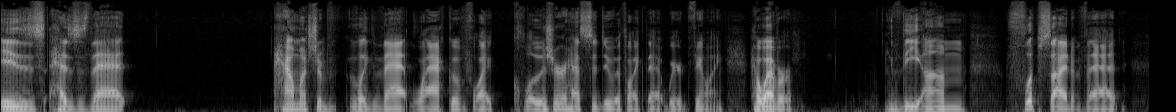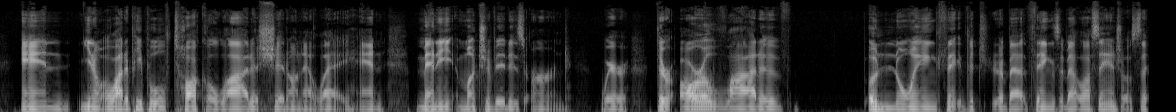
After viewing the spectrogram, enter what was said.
is has that how much of like that lack of like closure has to do with like that weird feeling. However, the um flip side of that and you know a lot of people talk a lot of shit on LA and many much of it is earned where there are a lot of annoying thing the, about things about Los Angeles the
